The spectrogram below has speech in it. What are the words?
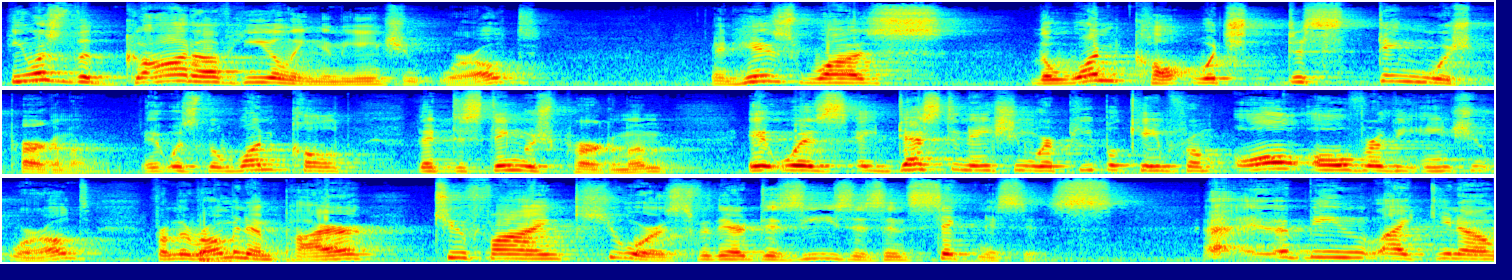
He was the god of healing in the ancient world, and his was the one cult which distinguished Pergamum. It was the one cult that distinguished Pergamum. It was a destination where people came from all over the ancient world, from the Roman Empire, to find cures for their diseases and sicknesses. Uh, being like, you know,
